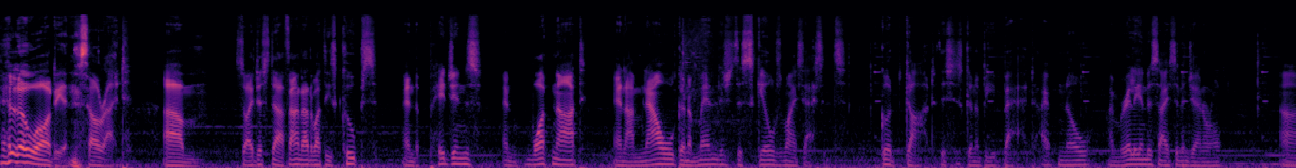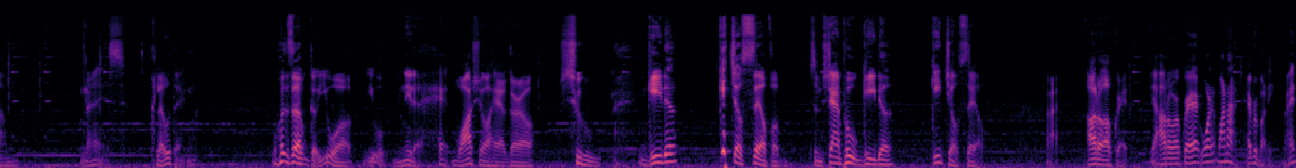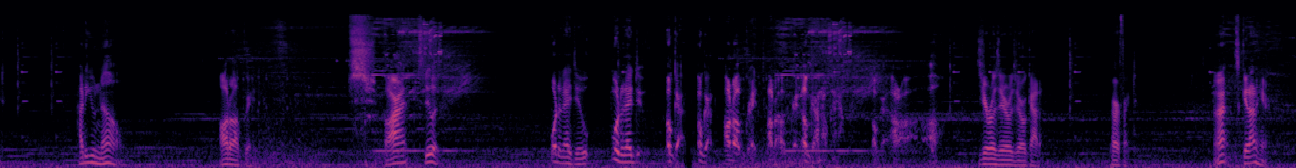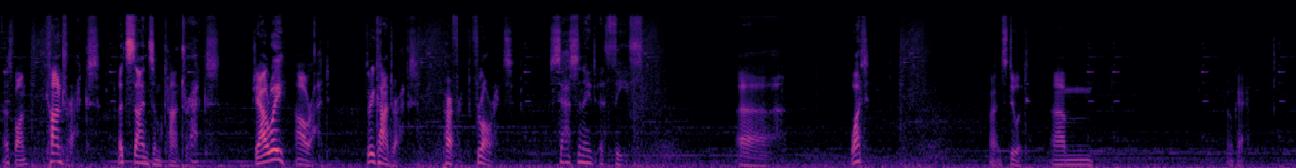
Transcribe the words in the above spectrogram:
Hello, audience. All right. Um, so I just uh, found out about these coops and the pigeons and whatnot, and I'm now gonna manage the skills of my assassins. Good God, this is gonna be bad. I have no. I'm really indecisive in general. Um, nice clothing. What's up, girl? You uh, you need a he- wash your hair, girl. Shoo, Gita, get yourself a some shampoo, Gita. Get yourself. Auto upgrade. Yeah, auto upgrade. Why why not? Everybody, right? How do you know? Auto upgrade. Shh. All right, let's do it. What did I do? What did I do? Oh god, oh god, auto upgrade, auto upgrade. Oh god, oh god, oh god, oh, oh. Zero, zero, zero. Got it. Perfect. All right, let's get on here. That's fun. Contracts. Let's sign some contracts. Shall we? All right. Three contracts. Perfect. Florence. Assassinate a thief. Uh. What? All right, let's do it. Um. Okay.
